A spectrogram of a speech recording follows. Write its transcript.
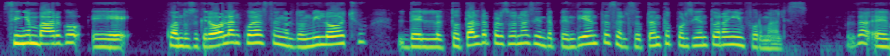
Sin embargo, eh, cuando se creó la encuesta en el 2008, del total de personas independientes, el 70% eran informales. Eh,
